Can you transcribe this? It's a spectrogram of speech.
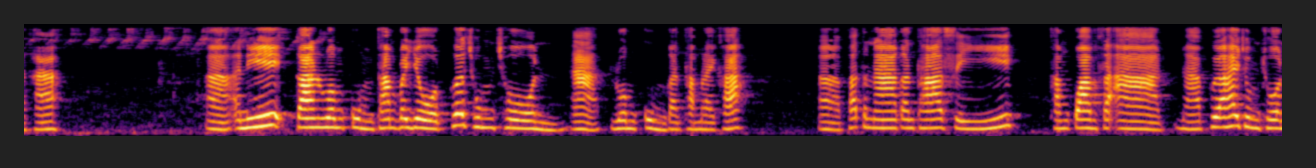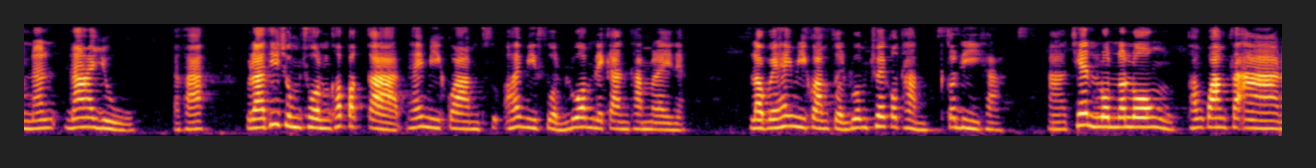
นะคะ อ่าอันนี้การรวมกลุ่มทำประโยชน์เพื่อชุมชนอ่ารวมกลุ่มกันทำอะไรคะอ่าพัฒนาการทาสีทำความสะอาดนะเพื่อให้ชุมชนนั้นน่าอยู่นะคะเวลาที่ชุมชนเขาประกาศให้มีความให้มีส่วนร่วมในการทำอะไรเนี่ยเราไปให้มีความส่วนร่วมช่วยเขาทำก็ดีค่ะอ่าเช่นรณรงค์ทำความสะอาด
